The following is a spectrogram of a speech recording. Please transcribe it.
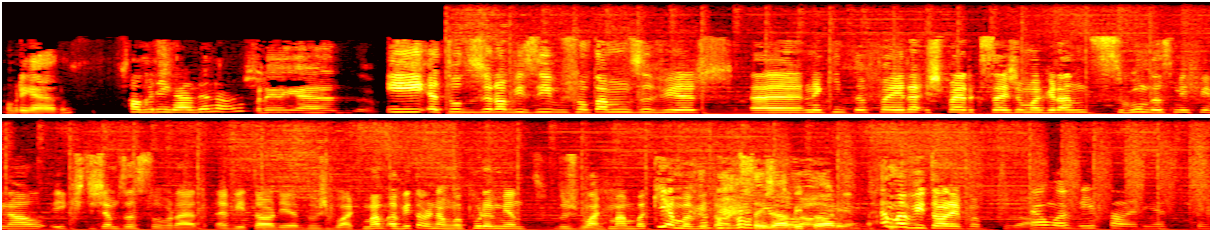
Obrigado. Obrigada a nós. Obrigado. E a todos os Eurovisivos voltámos-nos a ver uh, na quinta-feira. Espero que seja uma grande segunda semifinal e que estejamos a celebrar a vitória dos Black Mamba. A vitória não, o apuramento dos Black Mamba, que é uma vitória. seja a vitória. É uma vitória para Portugal. É uma vitória, sim.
